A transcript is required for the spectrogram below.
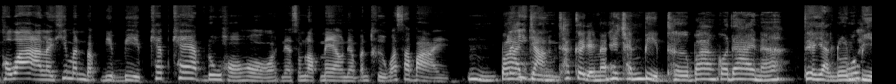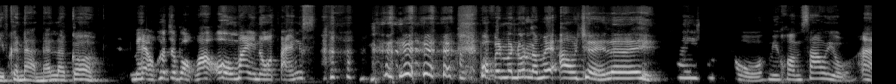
เพราะว่าอะไรที่มันแบบบีบๆแคบๆดูห่อๆเนี่ยสำหรับแมวเนี่ยมันถือว่าสบาย อืมบ้าและอีกจอริย่างงถ้าเกิดอย่างนั้นให้ฉันบีบเธอบ้างก็ได้นะเธออยากโดนโอ๊ยบีบขนาดนั้นแล้วก็ แมวก็จะบอกว่า โอ้ไม่ no thanks พอเป็นมนุษย์เราไม่เอาเฉยเลยใช่ใช่โหมีความเศร้าอยู่อะ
